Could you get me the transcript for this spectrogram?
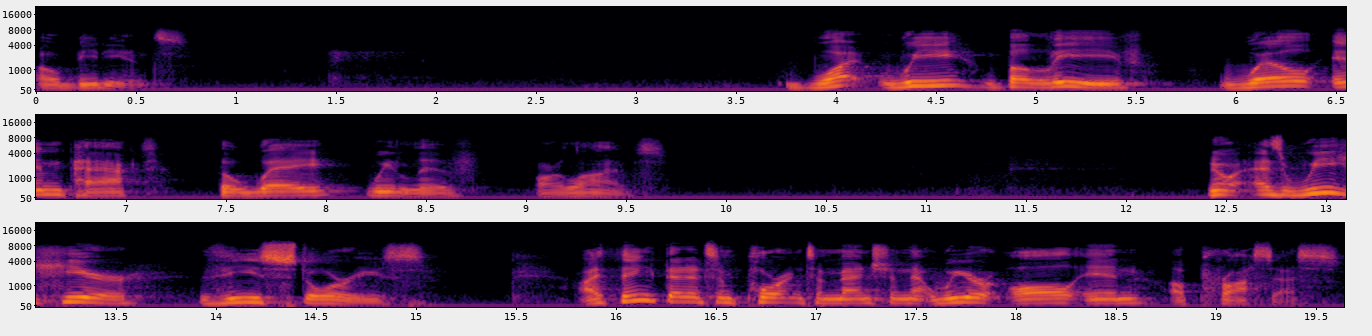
obedience. What we believe will impact the way we live our lives. You know, as we hear these stories, I think that it's important to mention that we are all in a process.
